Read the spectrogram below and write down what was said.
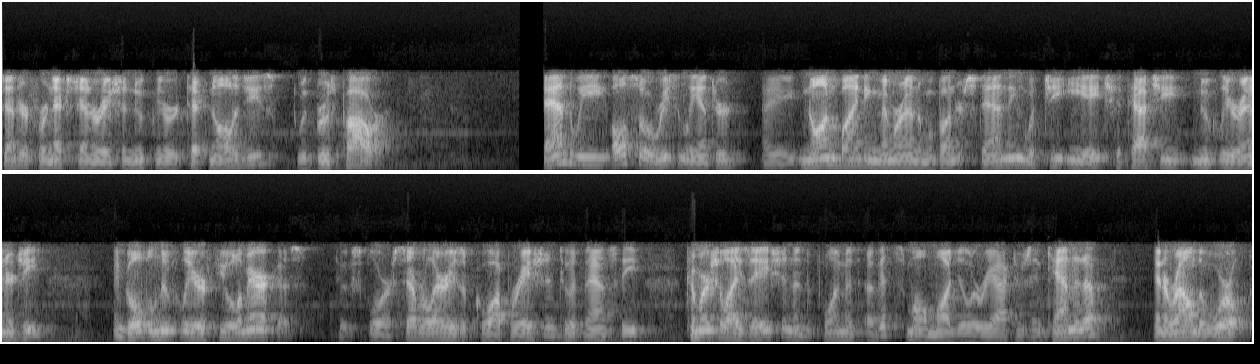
Center for Next Generation Nuclear Technologies with Bruce Power. And we also recently entered a non-binding memorandum of understanding with GEH Hitachi Nuclear Energy and Global Nuclear Fuel Americas to explore several areas of cooperation to advance the commercialization and deployment of its small modular reactors in Canada and around the world.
